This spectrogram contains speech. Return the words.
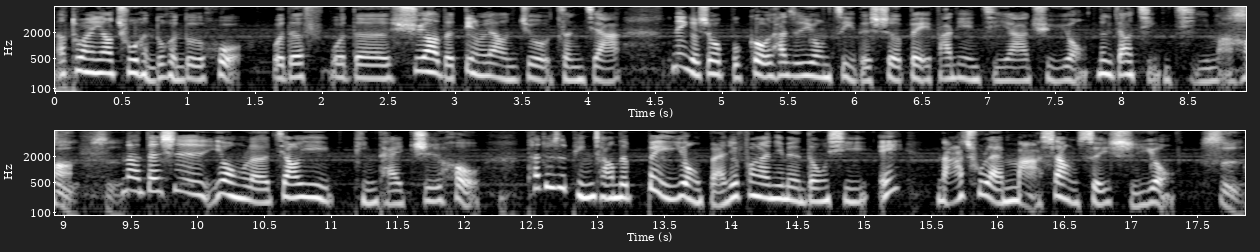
那突然要出很多很多的货。我的我的需要的电量就增加，那个时候不够，他是用自己的设备发电机啊去用，那个叫紧急嘛，哈。是是。那但是用了交易平台之后，它就是平常的备用，本来就放在那边的东西，诶。拿出来马上随时用，是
